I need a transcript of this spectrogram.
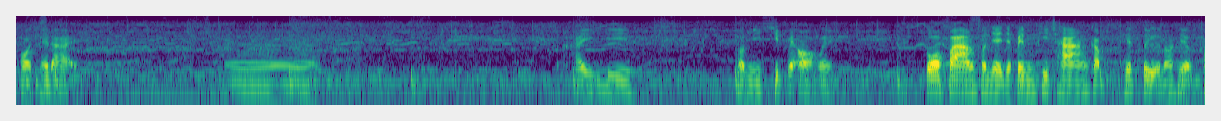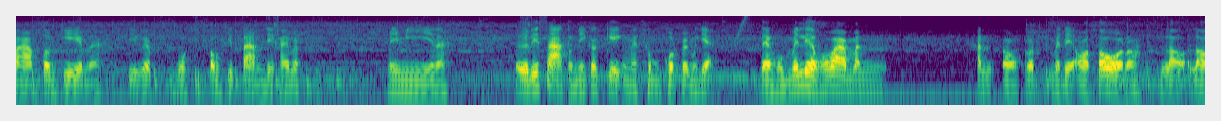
พอใช้ได้ใครอีกดี ตอนนี้คิดไม่ออกเลย ตัวฟาร์มส่วนใหญ่จะเป็นพี่ช้างกับเทสสึเนาะที่แบบฟาร์มต้นเกมนะ ที่แบบพวกคิดต้องคิดตันที่ใครแบบไม่มีนะ เออลิซ่าตัวนี้ก็เก่งนะที่ผมกดไปเมื่อกี้แต่ผมไม่เลือกเพราะว่ามันมันอ๋อก็ไม่ได้ออโต้เนาะเราเรา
